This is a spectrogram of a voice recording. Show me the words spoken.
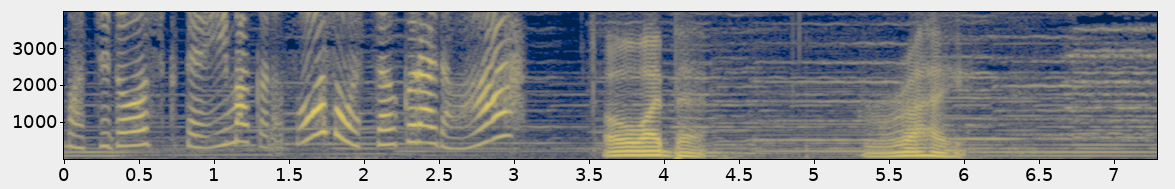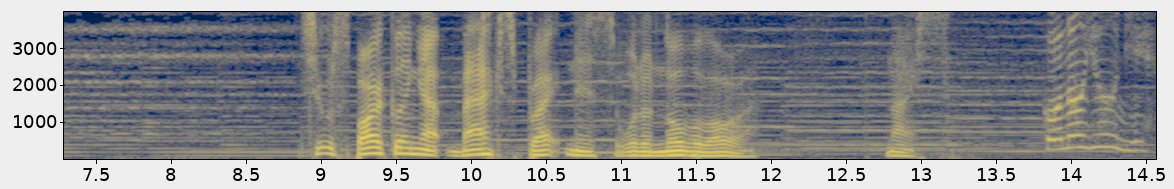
待ち遠しくて今からそわそわしちゃうくらいだわ。Oh, I bet. Right. She was sparkling at max brightness with a noble aura. Nice. このように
